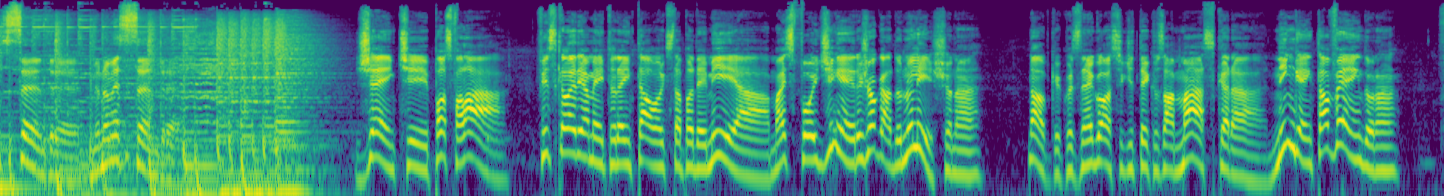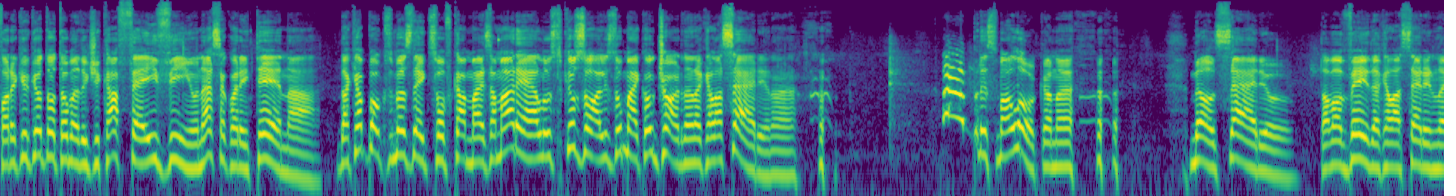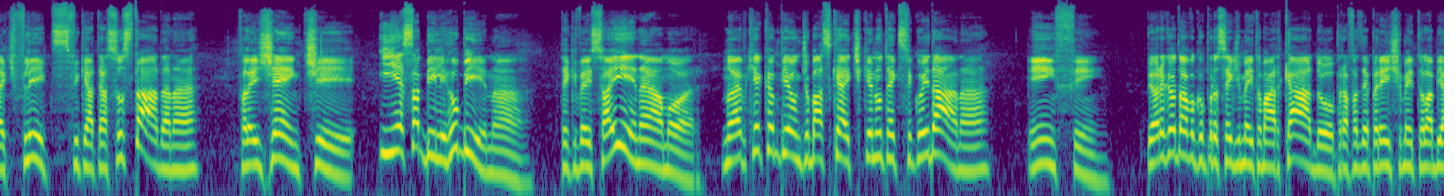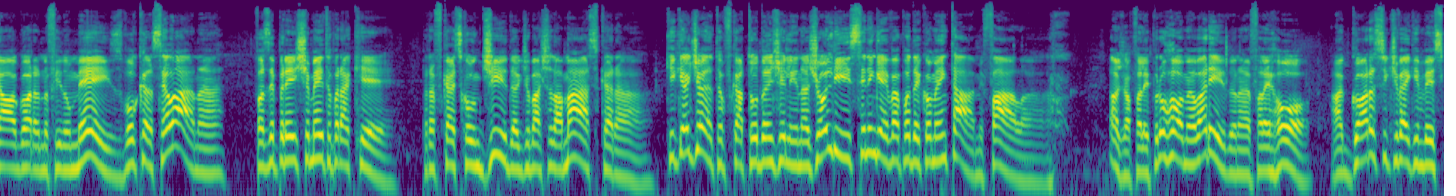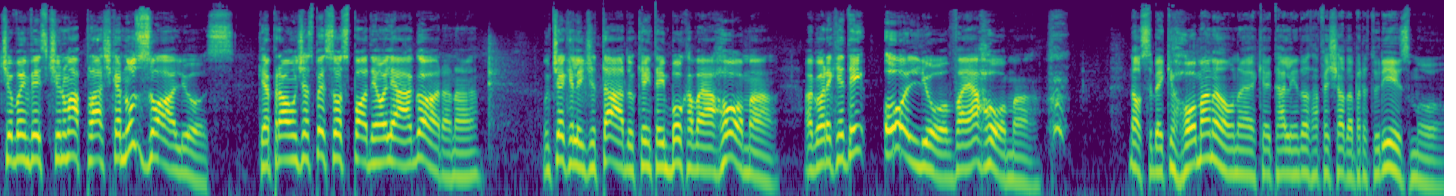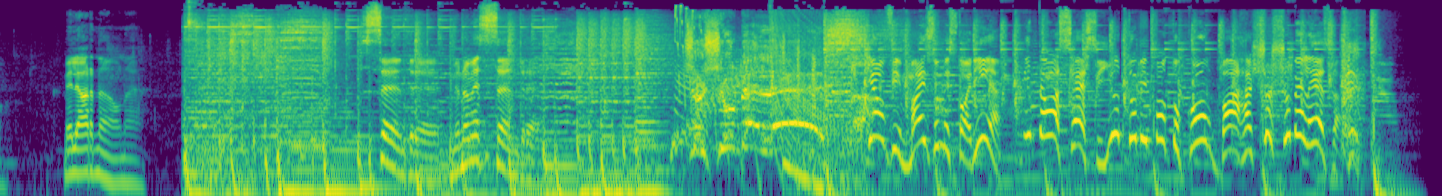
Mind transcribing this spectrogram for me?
Sandra, meu nome é Sandra. Gente, posso falar? Fiz clareamento dental antes da pandemia, mas foi dinheiro jogado no lixo, né? Não, porque com esse negócio de ter que usar máscara, ninguém tá vendo, né? Fora que o que eu tô tomando de café e vinho nessa quarentena, daqui a pouco os meus dentes vão ficar mais amarelos que os olhos do Michael Jordan naquela série, né? ah, parece maluca, né? Não, sério. Tava vendo aquela série no Netflix, fiquei até assustada, né? Falei, gente, e essa Billy Rubina? Tem que ver isso aí, né, amor? Não é porque é campeão de basquete que não tem que se cuidar, né? Enfim. Pior é que eu tava com o procedimento marcado pra fazer preenchimento labial agora no fim do mês, vou cancelar, né? Fazer preenchimento pra quê? Pra ficar escondida debaixo da máscara? Que que adianta eu ficar toda Angelina Jolie se ninguém vai poder comentar? Me fala. Ah, já falei pro Rô, meu marido, né? Falei, Rô, agora se tiver que investir, eu vou investir numa plástica nos olhos. Que é pra onde as pessoas podem olhar agora, né? Não tinha aquele ditado, quem tem boca vai a Roma? Agora quem tem olho vai a Roma. Não, se bem que Roma não, né? Que a Itália ainda tá fechada para turismo. Melhor não, né? Sandra, meu nome é Sandra. Chuchu beleza. Quer ouvir mais uma historinha? Então acesse youtube.com barra chuchu beleza.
